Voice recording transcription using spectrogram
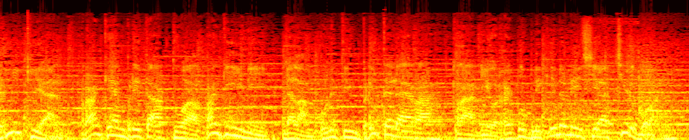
Demikian rangkaian berita aktual pagi ini dalam Buletin Berita Daerah Radio Republik Indonesia Cirebon.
